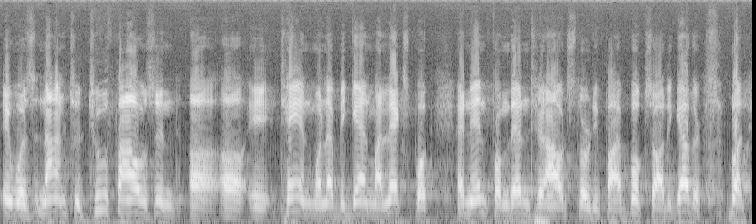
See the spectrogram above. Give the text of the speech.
it was not until 2010 uh, uh, when I began my next book. And then from then to now, it's 35 books altogether. But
